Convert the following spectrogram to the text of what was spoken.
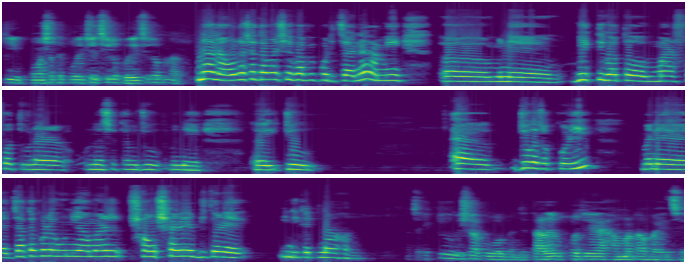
কি ওনার সাথে পরিচয় ছিল? হয়েছিল আপনার? না না ওনার সাথে আমার সেভাবে পরিচয় না। আমি মানে ব্যক্তিগত মারফত ওনার ওনার সাথে আমি যু- মানে একটু যোগাযোগ করি মানে যাতে করে উনি আমার সংসারের ভিতরে ইন্ডিকেট না হন। আচ্ছা একটু বিষয় আপনি বলবেন যে তাদের উপর যে হামলাটা হয়েছে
